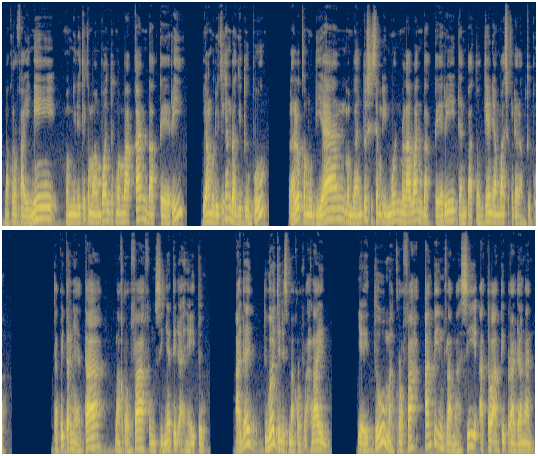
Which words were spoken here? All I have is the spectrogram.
Makrofag ini memiliki kemampuan untuk memakan bakteri yang merugikan bagi tubuh, lalu kemudian membantu sistem imun melawan bakteri dan patogen yang masuk ke dalam tubuh. Tapi ternyata makrofag fungsinya tidak hanya itu. Ada dua jenis makrofag lain, yaitu makrofag antiinflamasi atau anti peradangan.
